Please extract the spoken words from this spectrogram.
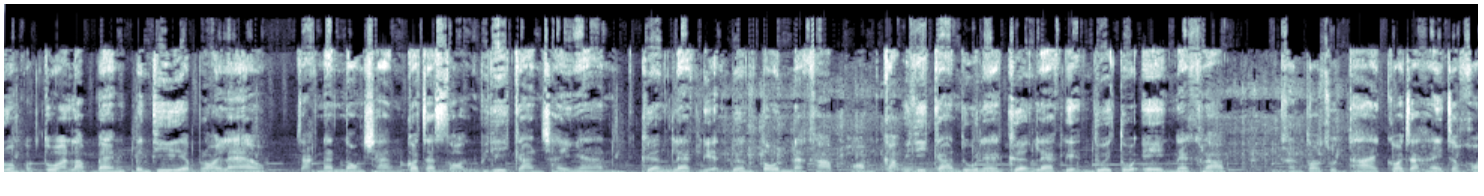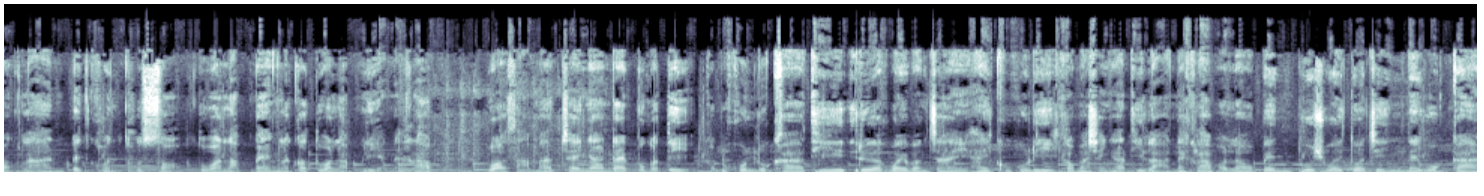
รวมกับตัวรับแบงค์เป็นที่เรียบร้อยแล้ว จากนั้นน้องช่างก็จะสอนวิธีการใช้งานเครื่องแลกเหรียญเบื้องต้นนะครับ พร้อมกับวิธีการดูแลเครื่องแลกเหรียญด้วยตัวเองนะครับขั้นตอนสุดท้ายก็จะให้เจ้าของร้านเป็นคนทดสอบตัวรับแบงค์แล้วก็ตัวรับเหรียญนะครับ ว่าสามารถใช้งานได้ปกติขอบคุณลูกค้าที่เลือกไว้วางใจให้โคโคลีเข้ามาใช้งานที่ร้านนะครับ เพราะเราเป็นผู้ช่วยตัวจริงในวงการ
